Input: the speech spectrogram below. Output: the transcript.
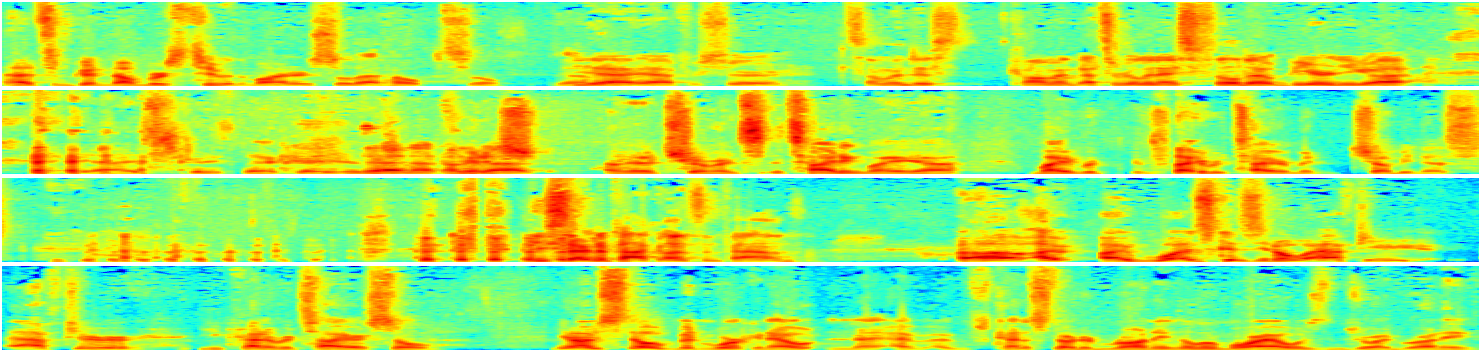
I had some good numbers too in the minors, so that helped. So yeah, Yeah, yeah, for sure. Someone just comment, that's a really nice filled out beard you got. yeah, it's pretty thick. Right? Yeah, not I'm too gonna bad. I'm gonna trim it. It's, it's hiding my uh, my re- my retirement chubbiness. Are you starting to pack on some pounds? Uh, I I was because you know after you, after you kind of retire, so you know I've still been working out and I, I've, I've kind of started running a little more. I always enjoyed running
